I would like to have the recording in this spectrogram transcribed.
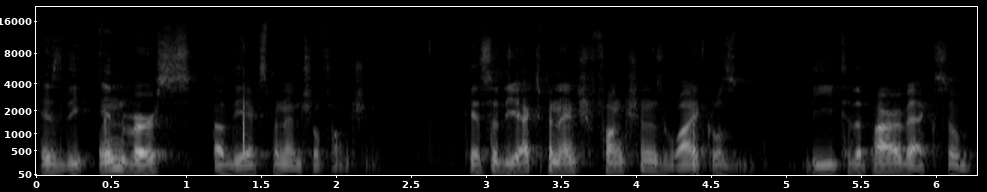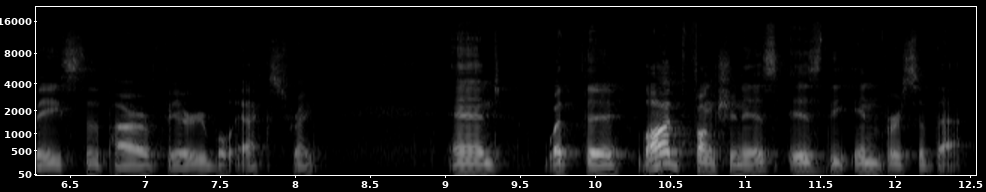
is the inverse of the exponential function. Okay, so the exponential function is y equals b to the power of x, so base to the power of variable x, right? And what the log function is, is the inverse of that.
